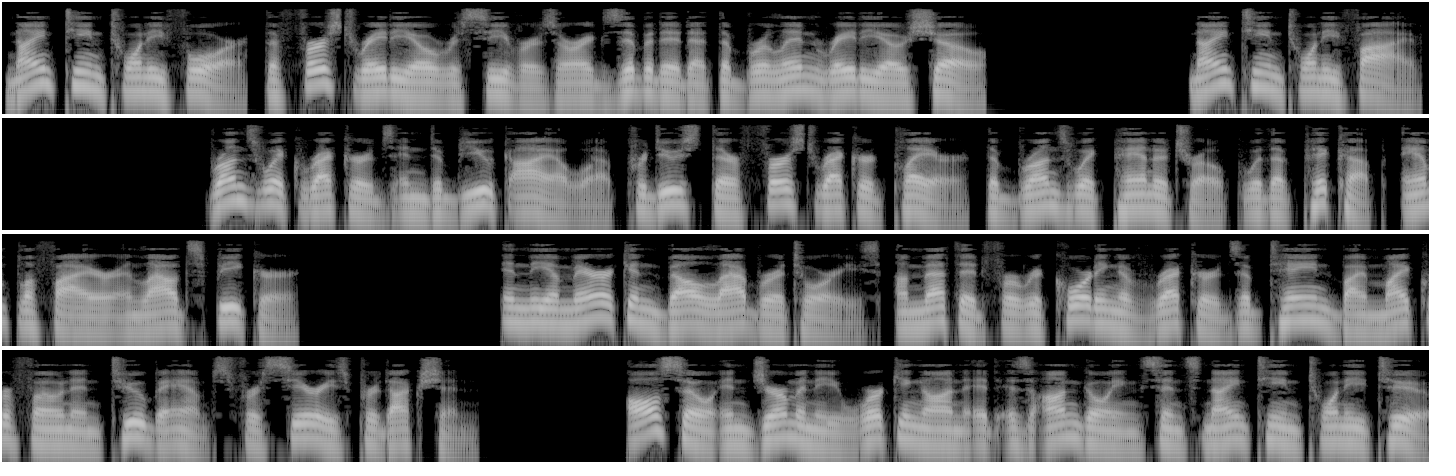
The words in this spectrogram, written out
1924, the first radio receivers are exhibited at the Berlin Radio Show. 1925, Brunswick Records in Dubuque, Iowa produced their first record player, the Brunswick Panatrope with a pickup, amplifier and loudspeaker. In the American Bell Laboratories, a method for recording of records obtained by microphone and tube amps for series production. Also in Germany working on it is ongoing since 1922.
